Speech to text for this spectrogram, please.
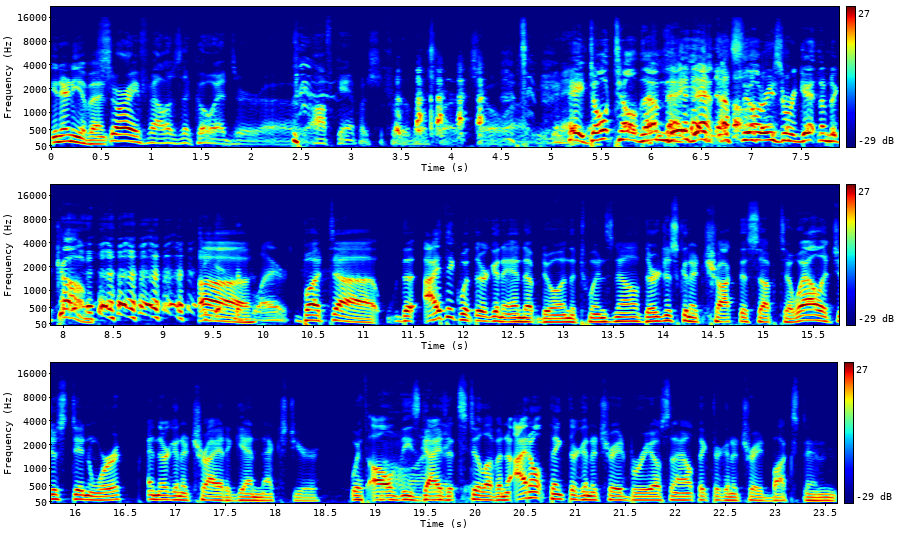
in any event, Sorry, fellas, the co-eds are uh, off campus for the most part. So uh, you're hey, to don't tell them that yet. That's the only reason we're getting them to come. get the players. But uh, the I think what they're going to end up doing, the Twins now, they're just going to chalk this up to well, it just didn't work, and they're going to try it again next year with all of oh, these guys that still have an. I don't think they're going to trade Berríos, and I don't think they're going to trade Buxton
